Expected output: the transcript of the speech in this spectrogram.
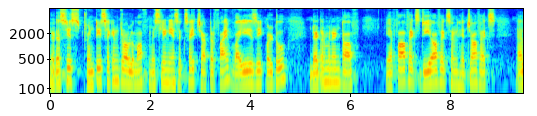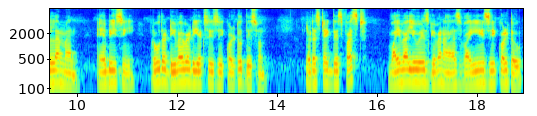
let us see 22nd problem of miscellaneous exercise chapter 5 y is equal to determinant of f of x d of x and h of x lmn abc prove that dy by dx is equal to this one. Let us take this first. Y value is given as y is equal to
